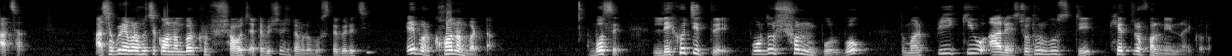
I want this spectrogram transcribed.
আচ্ছা আশা করি আমরা হচ্ছে ক নম্বর খুব সহজ একটা বিষয়, সেটা আমরা বুঝতে পেরেছি। এরপর খ নম্বরটা। বসে লেখচিত্রে প্রদর্শনপূর্বক তোমার পি কিউ আর এস চতুর্ভুজটির ক্ষেত্রফল নির্ণয় করো।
